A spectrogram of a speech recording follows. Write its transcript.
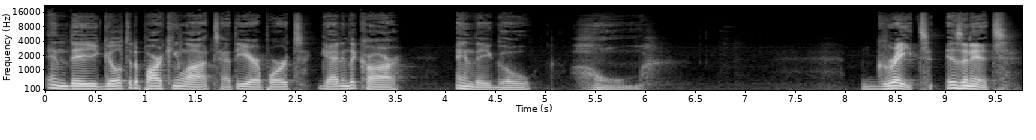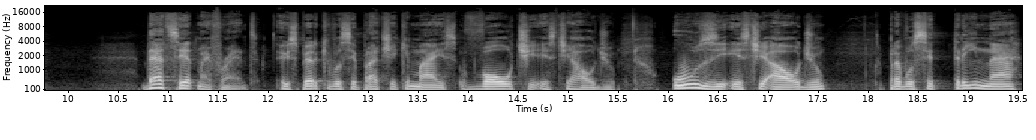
and they go to the parking lot at the airport, get in the car, and they go home. Great, isn't it? That's it, my friend. Eu espero que você pratique mais. Volte este áudio. Use este áudio para você treinar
